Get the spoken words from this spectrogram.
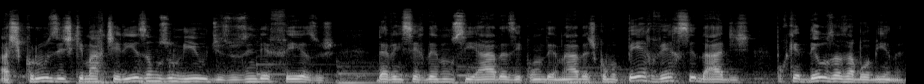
As cruzes que martirizam os humildes, os indefesos, devem ser denunciadas e condenadas como perversidades, porque Deus as abomina.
